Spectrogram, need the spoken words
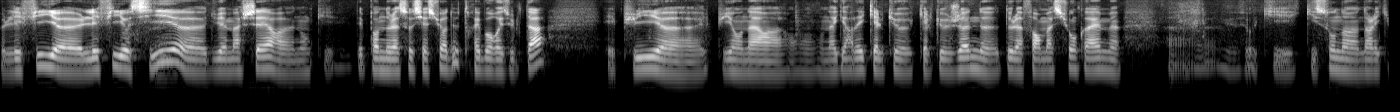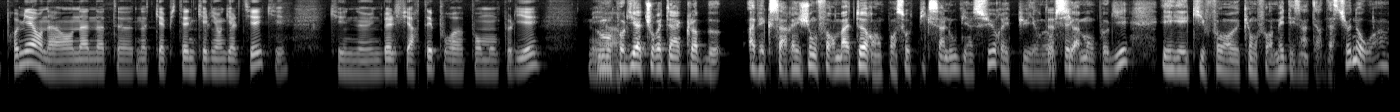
Les filles, euh, les filles aussi, euh, du MHR, donc, qui dépendent de l'association, a de très beaux résultats. Et puis, et puis on, a, on a gardé quelques, quelques jeunes de la formation quand même qui, qui sont dans, dans l'équipe première. On a, on a notre, notre capitaine Kélian Galtier qui est, qui est une, une belle fierté pour, pour Montpellier. Mais, euh, Montpellier a toujours été un club euh, avec sa région formateur, on pense au Pic Saint-Loup bien sûr, et puis à aussi fait. à Montpellier, et qui, font, qui ont formé des internationaux. hein.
